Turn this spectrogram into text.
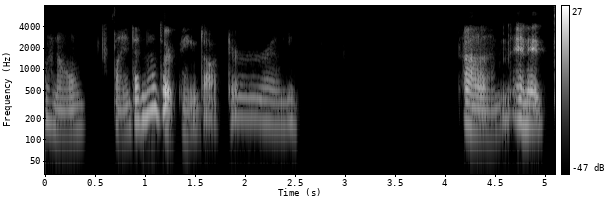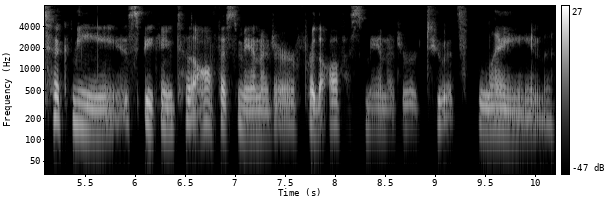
then I'll find another pain doctor. And um, and it took me speaking to the office manager for the office manager to explain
